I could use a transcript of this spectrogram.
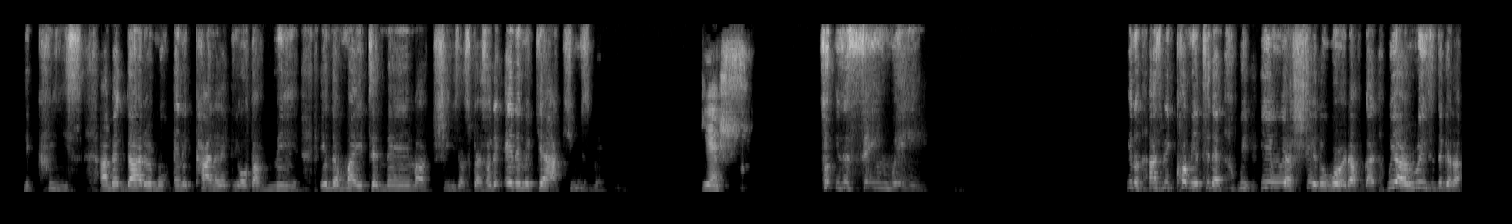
decrease. And make God remove any carnality out of me in the mighty name of Jesus Christ. So the enemy can't accuse me. Yes. So it's the same way. You know, as we come here tonight, we even we are share the word of God. We are reasoning together.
